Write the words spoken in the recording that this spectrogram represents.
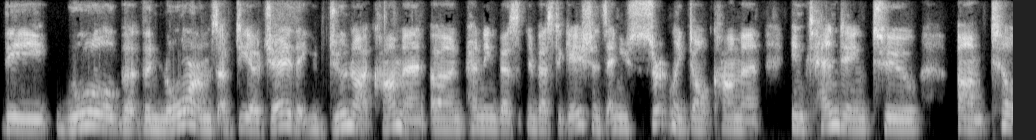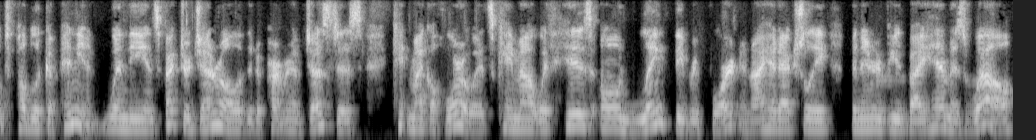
the rule, the, the norms of DOJ that you do not comment on pending investigations, and you certainly don't comment intending to um, tilt public opinion. When the Inspector General of the Department of Justice, Michael Horowitz, came out with his own lengthy report, and I had actually been interviewed by him as well,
